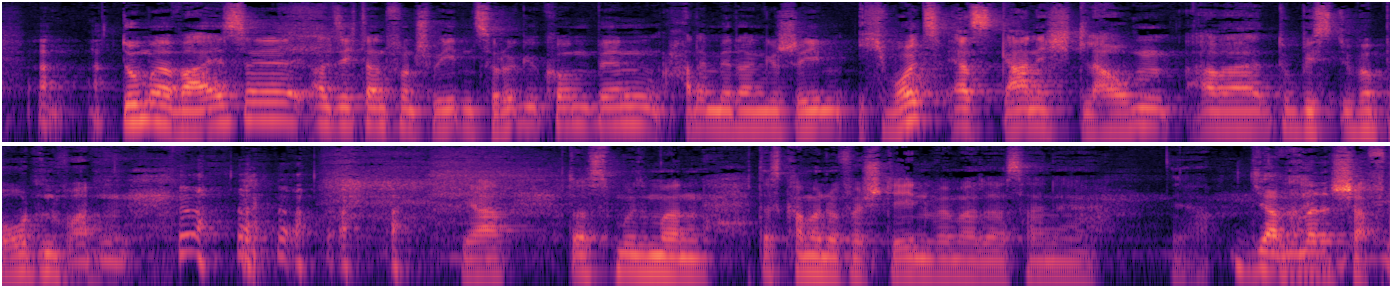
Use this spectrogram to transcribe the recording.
Dummerweise, als ich dann von Schweden zurückgekommen bin, hat er mir dann geschrieben, ich wollte es erst gar nicht glauben, aber du bist überboten worden. ja, das muss man, das kann man nur verstehen, wenn man da seine ja, ja wenn man das schafft.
